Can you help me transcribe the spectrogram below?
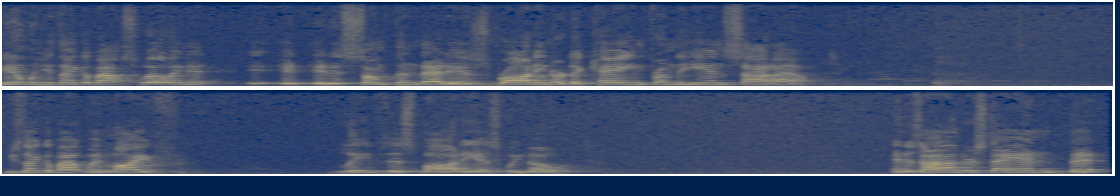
You know, when you think about swelling, it, it, it is something that is rotting or decaying from the inside out. You think about when life leaves this body as we know it. And as I understand that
